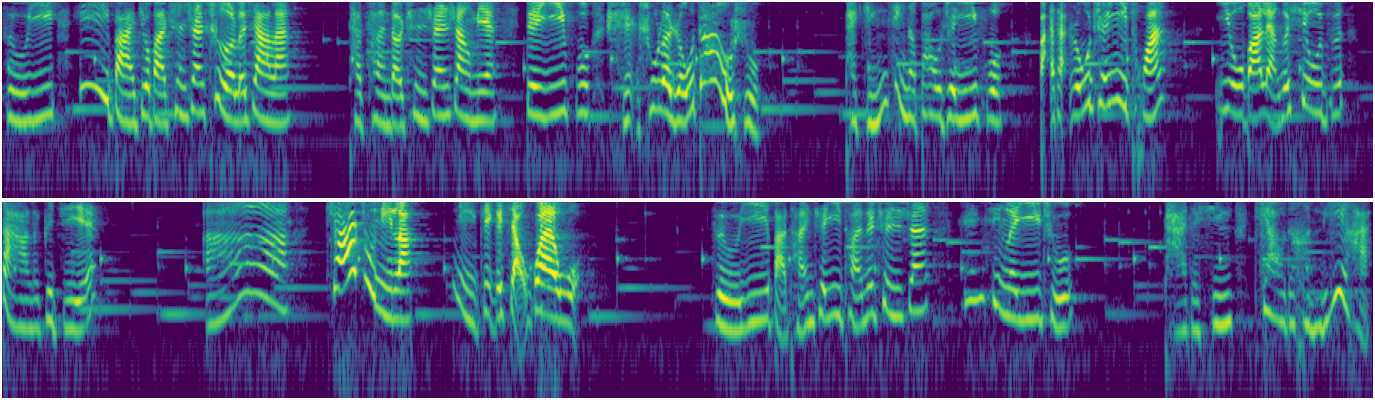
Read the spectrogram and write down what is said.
祖伊一把就把衬衫扯了下来。他窜到衬衫上面，对衣服使出了柔道术。他紧紧地抱着衣服。把它揉成一团，又把两个袖子打了个结。啊，抓住你了，你这个小怪物！祖一把团成一团的衬衫扔进了衣橱，他的心跳得很厉害，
